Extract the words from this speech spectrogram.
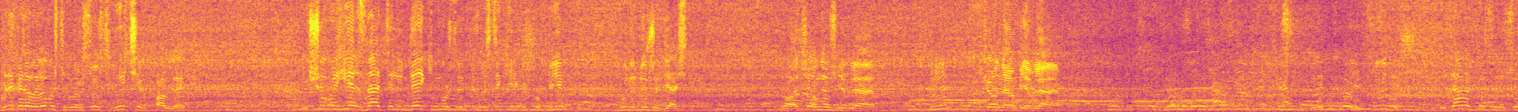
Вони казали, вибачте, ми ресурс вичерпали. Якщо ви є, знаєте людей, які можуть підвести кілька кубів, буду дуже вдячний. Ну, а чого не об'являємо? Чого не об'являємо? Коли підходять люди, і там написано, що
